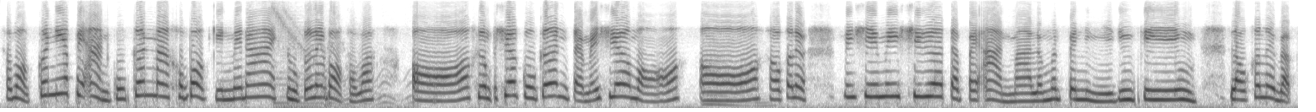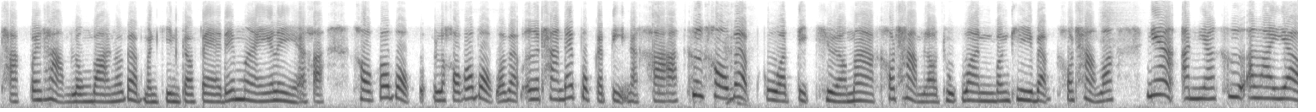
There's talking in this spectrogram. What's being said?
เขาบอกก็เนี่ยไปอ่าน Google มาเขาบอกกินไม่ได้หนูก็เลยบอกเขาว่า อ๋อ คือเชื่อ Google แต่ไม่เชื่อหมอ อ๋อ เขาก็เลยไม่ใช่ไม่เชื่อแต่ไปอ่านมาแล้วมันเป็นอย่างนี้จริง ๆ เราก็เลยแบบทักไปถามโรงพยาบาลว่าแบบมันกินกาแฟได้ไหมอะไรอย่างเงี้ยค่ะ เขาก็บอกแล้วเขาก็บอกว่าแบบเออทานได้ปกตินะคะ คือเขาแบบกลัวติดเชื้อมาก เขาถามเราทุกวันบางทีแบบเขาถามว่า เนี่ย อันเนี้ยคืออะไรอะ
